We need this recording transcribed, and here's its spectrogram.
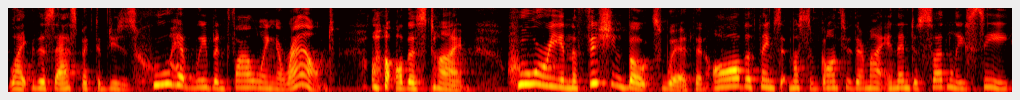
like this aspect of Jesus? Who have we been following around all this time? who were we in the fishing boats with, and all the things that must have gone through their mind. And then to suddenly see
